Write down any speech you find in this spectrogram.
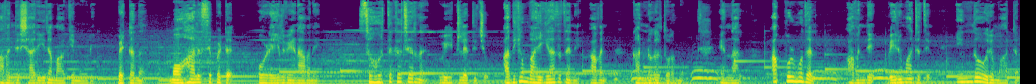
അവന്റെ ശരീരമാകെ മൂടി. പെട്ടെന്ന് മോഹാലസ്യപ്പെട്ട് പുഴയിൽ വീണ അവനെ സുഹൃത്തുക്കൾ ചേർന്ന് വീട്ടിലെത്തിച്ചു. അധികം വൈകാതെ തന്നെ അവൻ കണ്ണുകൾ തുറന്നു. എന്നാൽ അപ്പോൾ മുതൽ അവന്റെ പെരുമാറ്റത്തിൽ എന്തോ ഒരു മാറ്റം.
